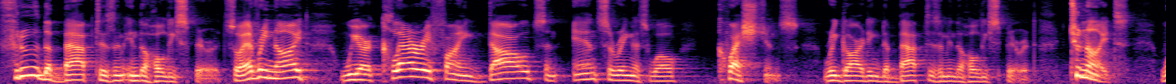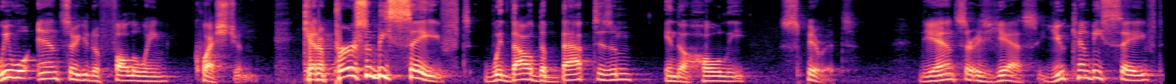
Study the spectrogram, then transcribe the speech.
through the baptism in the Holy Spirit. So every night we are clarifying doubts and answering as well questions regarding the baptism in the Holy Spirit. Tonight we will answer you the following question Can a person be saved without the baptism in the Holy Spirit? The answer is yes. You can be saved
